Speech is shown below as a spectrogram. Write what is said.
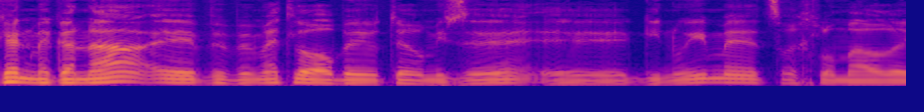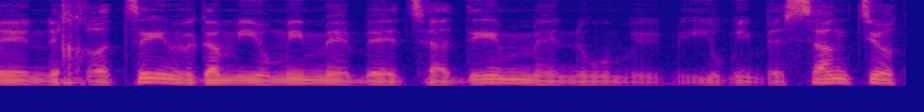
כן, מגנה, אה, ובאמת לא הרבה יותר מזה. אה, גינויים, אה, צריך לומר, נחרצים, וגם איומים בצעדים, איומים בסנקציות.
